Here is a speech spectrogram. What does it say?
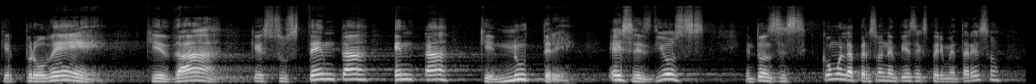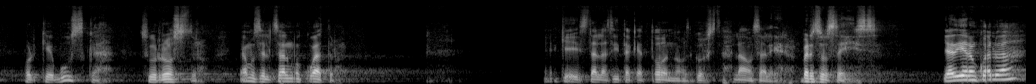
que provee, que da, que sustenta, entra, que nutre. Ese es Dios. Entonces, ¿cómo la persona empieza a experimentar eso? Porque busca su rostro. Veamos el Salmo 4. Aquí está la cita que a todos nos gusta. La vamos a leer. Verso 6. ¿Ya dieron cuál va?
